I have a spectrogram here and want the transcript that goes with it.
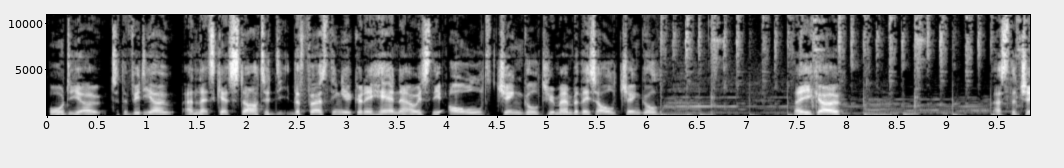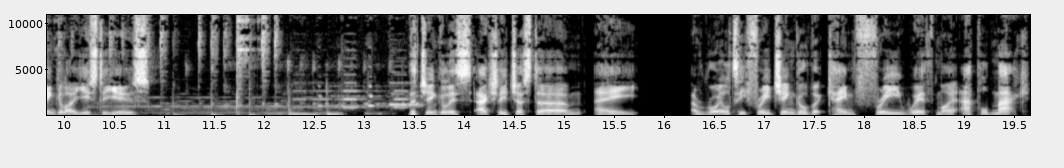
audio to the video and let's get started. The first thing you're going to hear now is the old jingle. Do you remember this old jingle? There you go. That's the jingle I used to use. The jingle is actually just um, a a royalty free jingle that came free with my Apple Mac.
